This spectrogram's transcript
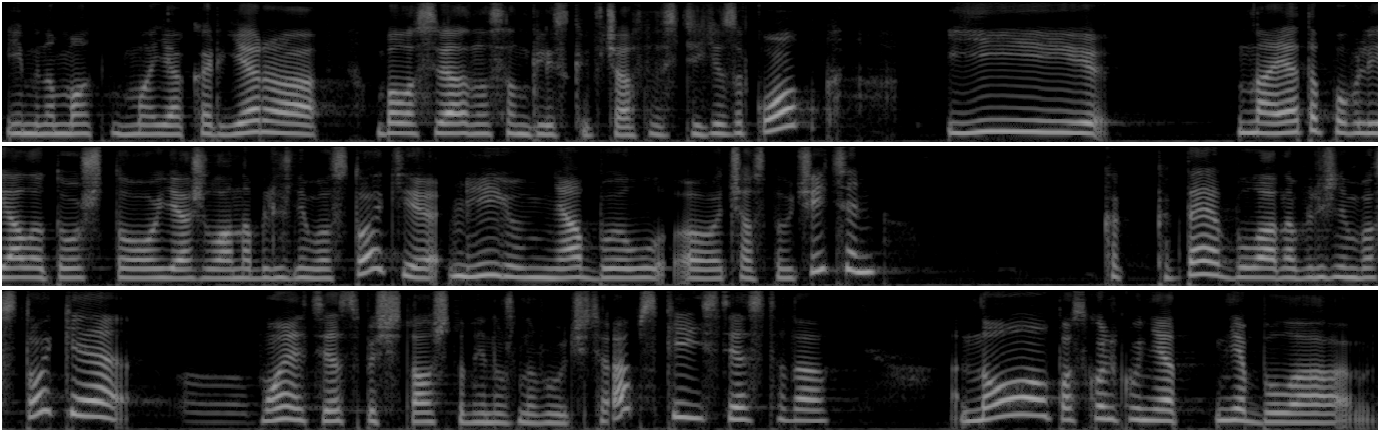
именно моя карьера была связана с английской, в частности, языком. И на это повлияло то, что я жила на Ближнем Востоке, и у меня был э, частный учитель. Как, когда я была на Ближнем Востоке, э, мой отец посчитал, что мне нужно выучить арабский, естественно. Но поскольку нет, не было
